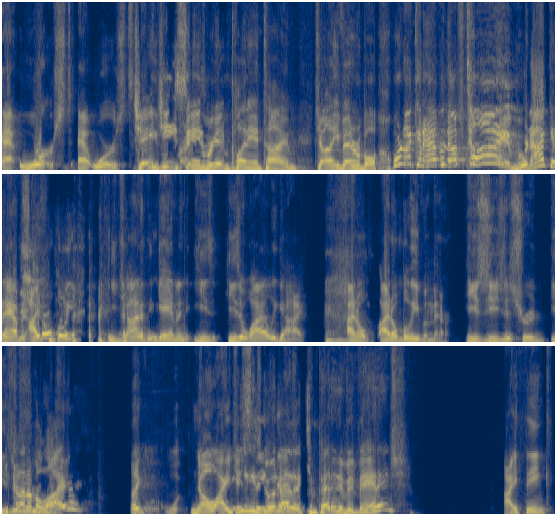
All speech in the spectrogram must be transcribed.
at worst. At worst, JG saying we're getting plenty of time. Johnny Venerable, we're not going to have enough time. we're not going to have it. I don't believe Jonathan Gannon. He's he's a wily guy. I don't I don't believe him there. He's he's just shrewd. you He's calling him a guy. liar? Like, No, I just think he's think doing that that- at a competitive advantage? I think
